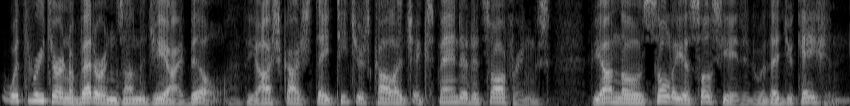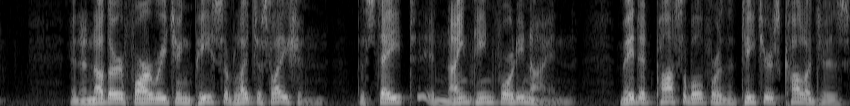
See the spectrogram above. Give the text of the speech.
With the return of veterans on the GI Bill, the Oshkosh State Teachers College expanded its offerings beyond those solely associated with education. In another far reaching piece of legislation, the state, in 1949, made it possible for the teachers' colleges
